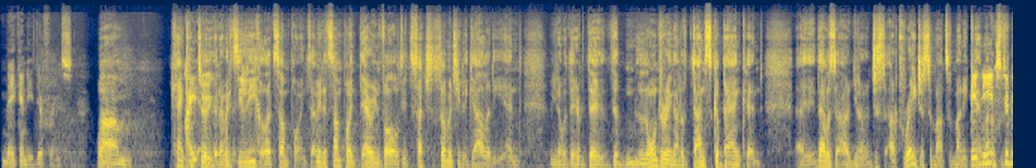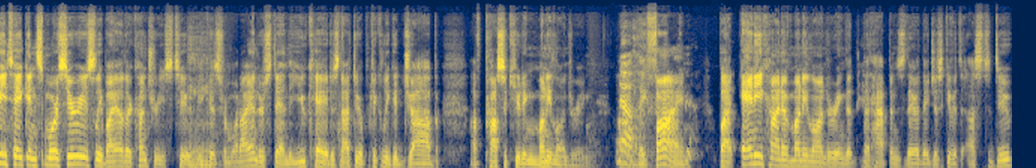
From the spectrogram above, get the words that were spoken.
make any difference? well um, you can't keep I- doing I- it. I mean, it's illegal at some point. I mean, at some point they're involved in such so much illegality, and you know, they're the the laundering out of Danske Bank, and uh, that was uh, you know just outrageous amounts of money. it came out needs of to be taken more seriously by other countries too, Mhm. because from what I understand, the UK does not do a particularly good job of prosecuting money laundering. No. they fine, but any kind of money laundering that, that happens there, they just give it to us to do.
